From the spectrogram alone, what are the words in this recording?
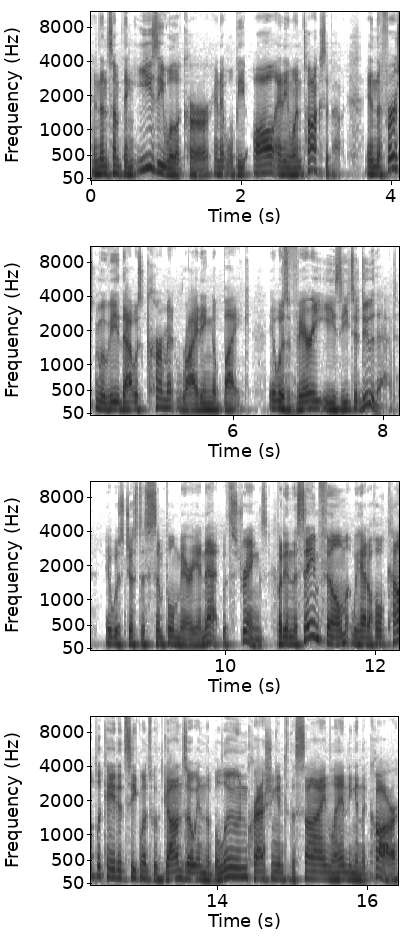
and then something easy will occur, and it will be all anyone talks about. In the first movie, that was Kermit riding a bike. It was very easy to do that. It was just a simple marionette with strings. But in the same film, we had a whole complicated sequence with Gonzo in the balloon, crashing into the sign, landing in the car.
